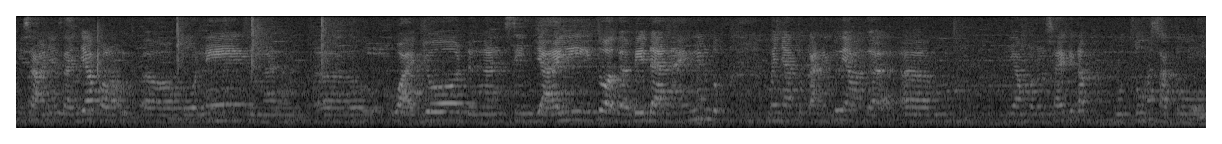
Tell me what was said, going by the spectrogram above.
Misalnya saja kalau eh, bone dengan eh, wajo dengan sinjai itu agak beda nah ini untuk menyatukan itu yang agak em, yang menurut saya kita butuh satu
